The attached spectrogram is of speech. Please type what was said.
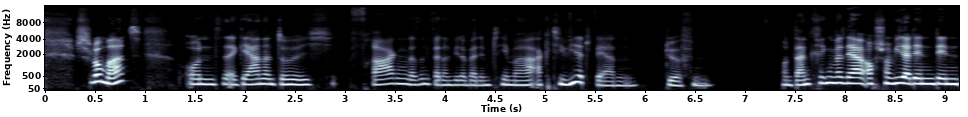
schlummert und gerne durch Fragen, da sind wir dann wieder bei dem Thema, aktiviert werden dürfen. Und dann kriegen wir ja auch schon wieder den, den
